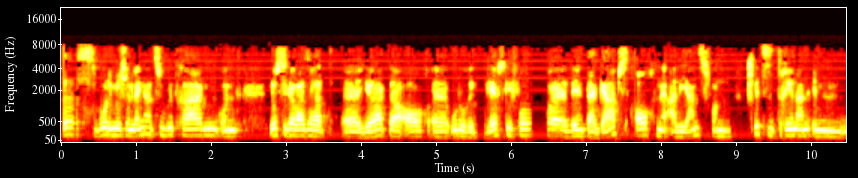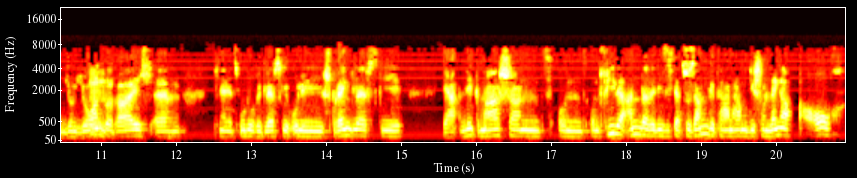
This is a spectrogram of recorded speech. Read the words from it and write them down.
Das wurde mir schon länger zugetragen und lustigerweise hat äh, Jörg da auch äh, Udo Riglewski vorher erwähnt, da gab es auch eine Allianz von Spitzentrainern im Juniorenbereich. Ähm, ich nenne jetzt Udo Riglewski, Uli Sprenglewski, ja, Nick Marschand und, und viele andere, die sich da zusammengetan haben, die schon länger auch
